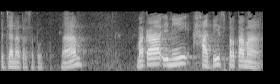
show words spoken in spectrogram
bejana tersebut. Nah, maka ini hadis pertama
